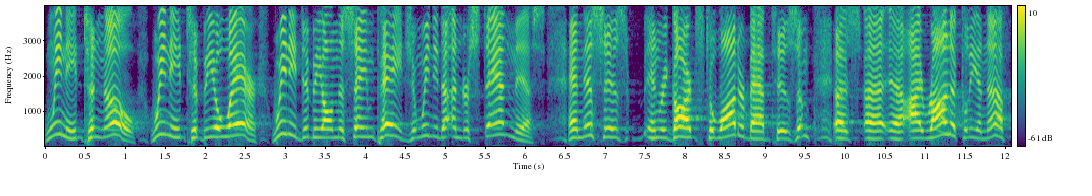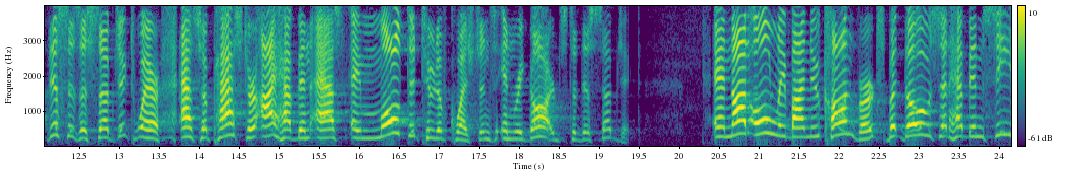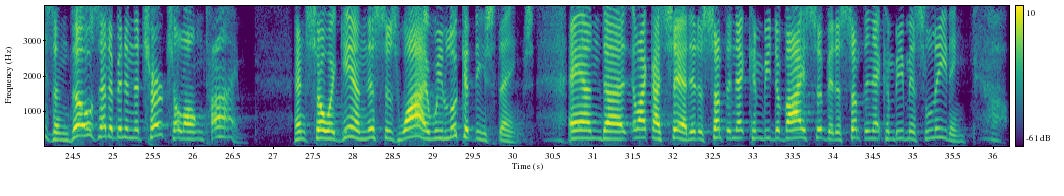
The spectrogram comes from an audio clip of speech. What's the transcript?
We need to know. We need to be aware. We need to be on the same page and we need to understand this. And this is in regards to water baptism. Uh, uh, uh, ironically enough, this is a subject where, as a pastor, I have been asked a multitude of questions in regards to this subject. And not only by new converts, but those that have been seasoned, those that have been in the church a long time. And so, again, this is why we look at these things. And uh, like I said, it is something that can be divisive, it is something that can be misleading.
